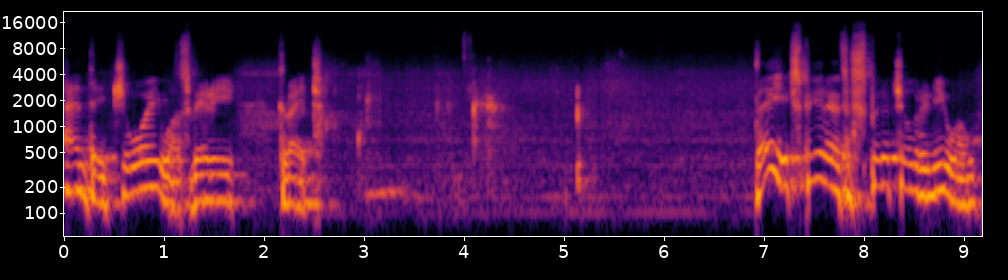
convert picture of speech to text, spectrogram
and their joy was very great. They experienced a spiritual renewal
